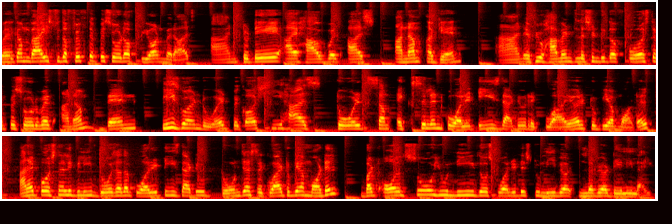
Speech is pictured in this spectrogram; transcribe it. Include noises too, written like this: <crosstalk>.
Welcome, guys, to the fifth episode of Beyond Mirage. And today I have with us Anam again. And if you haven't listened to the first episode with Anam, then please go and do it because she has told some excellent qualities that you require to be a model. And I personally believe those are the qualities that you don't just require to be a model, but also you need those qualities to live your live your daily life.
